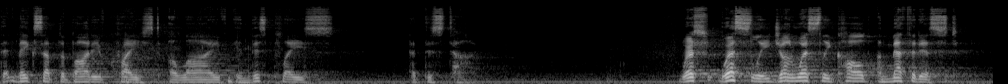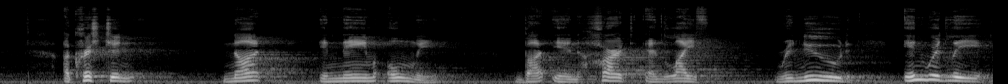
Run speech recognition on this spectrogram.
that makes up the body of Christ alive in this place at this time. Wesley, John Wesley, called a Methodist a Christian not in name only, but in heart and life, renewed inwardly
